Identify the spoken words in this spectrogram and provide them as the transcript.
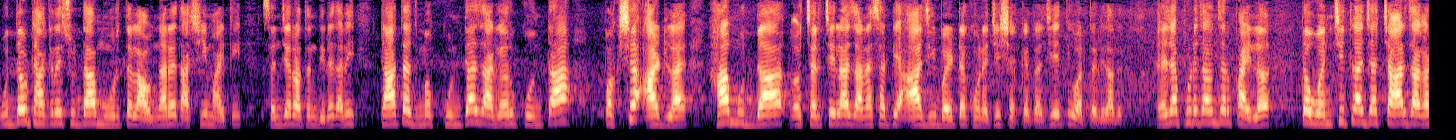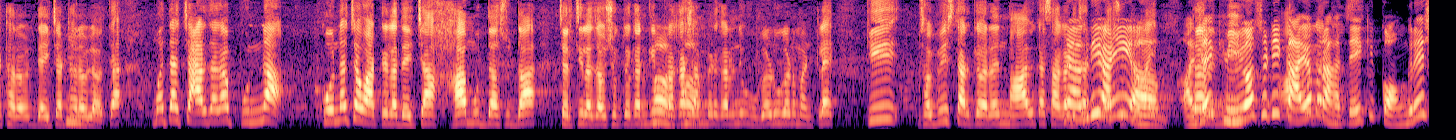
उद्धव ठाकरे सुद्धा मुहूर्त लावणार आहेत अशी माहिती संजय राऊतांनी दिली आणि त्यातच मग कोणत्या जागेवर कोणता पक्ष आडलाय हा मुद्दा चर्चेला जाण्यासाठी आज ही बैठक होण्याची शक्यता जी आहे ती वर्तवली जाते. ह्याच्या पुढे जाऊन जर पाहिलं तर वंचितला ज्या चार जागा ठरव द्यायच्या ठरवल्या होत्या मग त्या चार जागा पुन्हा कोणाच्या वाटेला द्यायच्या हा मुद्दा सुद्धा चर्चेला जाऊ शकतो. कारण की हो, प्रकाश हो. आंबेडकरांनी उघड उघड म्हटलंय की सव्वीस तारखेपर्यंत महाविकास आघाडीचा तिढा आणि क्युरिओसिटी कायम राहते की काँग्रेस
